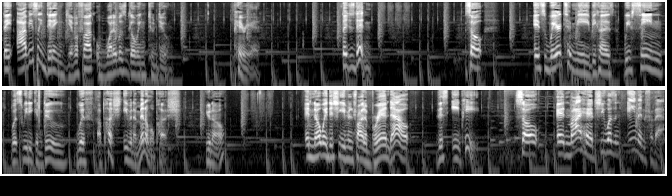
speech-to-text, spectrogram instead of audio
they obviously didn't give a fuck what it was going to do. Period. They just didn't. So it's weird to me because we've seen what Saweetie can do with a push, even a minimal push, you know? In no way did she even try to brand out this EP. So in my head, she wasn't aiming for that.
